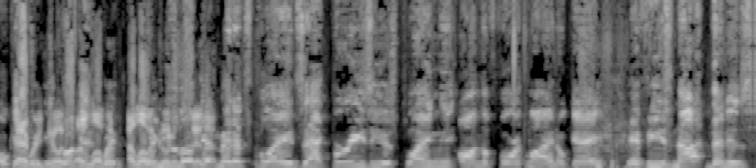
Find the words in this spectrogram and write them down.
okay. Every when you coach, look I at, love when, it. I love it when you look at minutes played. Zach Parise is playing the, on the fourth line. Okay, if he's not, then his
